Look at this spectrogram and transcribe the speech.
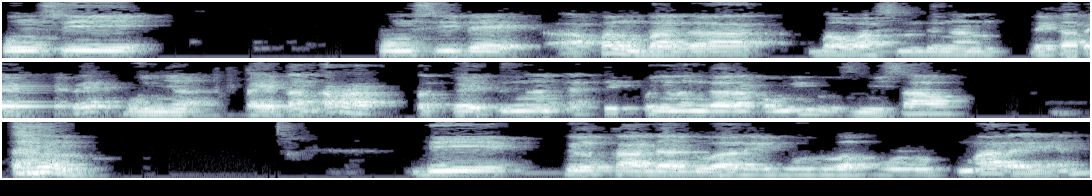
fungsi fungsi D apa lembaga Bawaslu dengan DKPP punya kaitan erat terkait dengan etik penyelenggara pemilu. Misal di Pilkada 2020 kemarin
